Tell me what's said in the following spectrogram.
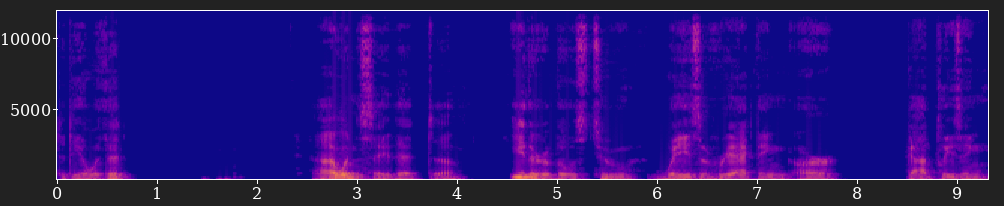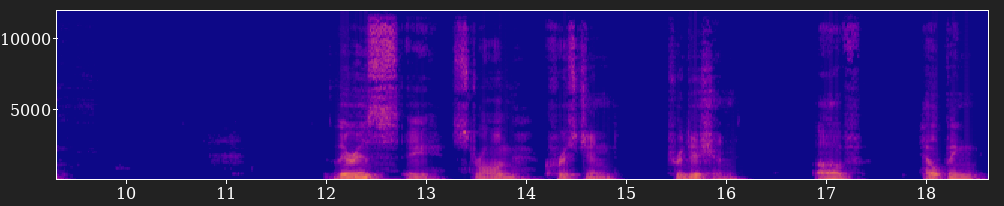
to deal with it. I wouldn't say that uh, either of those two ways of reacting are god pleasing there is a strong christian tradition of helping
